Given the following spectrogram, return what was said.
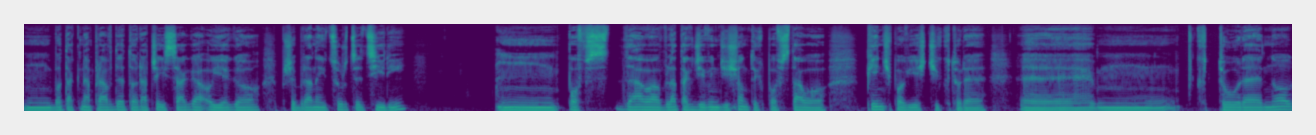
mm, bo tak naprawdę to raczej saga o jego przybranej córce Ciri. Mm, Powstała w latach 90. powstało pięć powieści, które, e, mm, które no,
